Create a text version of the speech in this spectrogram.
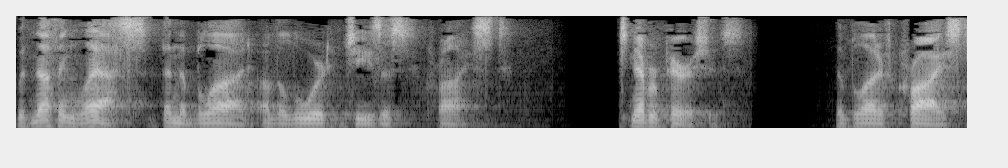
with nothing less than the blood of the Lord Jesus Christ, which never perishes the blood of Christ,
